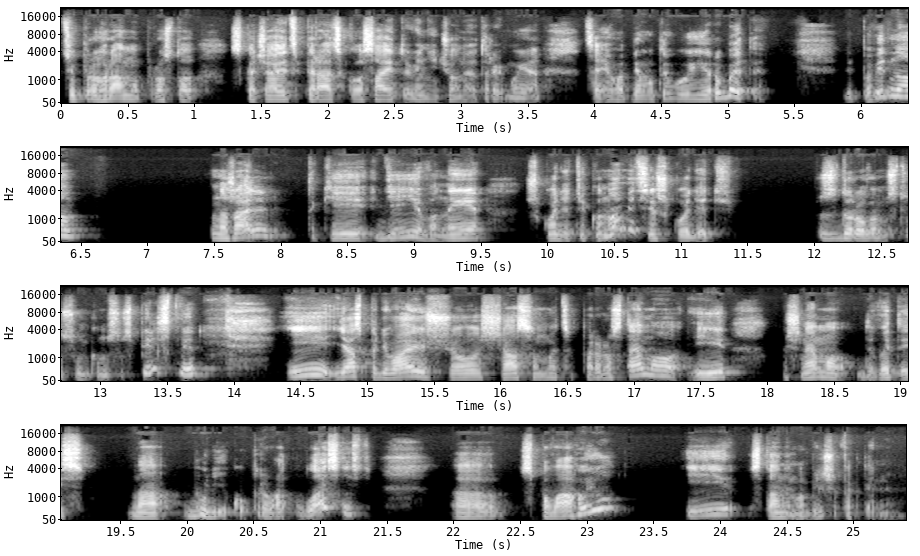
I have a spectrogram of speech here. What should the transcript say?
цю програму просто скачають з піратського сайту, він нічого не отримує, це його демотивує її робити. Відповідно, на жаль, такі дії вони шкодять економіці, шкодять здоровим стосункам в суспільстві. І я сподіваюся, що з часом ми це переростемо і почнемо дивитись на будь-яку приватну власність е, з повагою і станемо більш ефективними.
